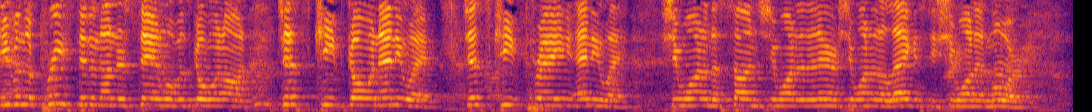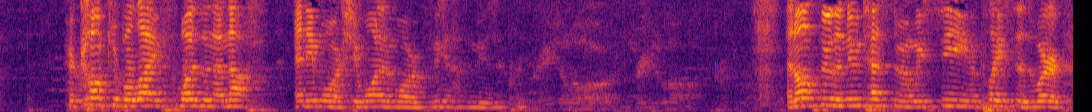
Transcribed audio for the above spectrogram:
Even the priest didn't understand what was going on. Just keep going anyway. Just keep praying anyway. She wanted a son. She wanted an heir. She wanted a legacy. She wanted more. Her comfortable life wasn't enough anymore. She wanted more. We can have the music, please. And all through the New Testament, we see in places where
